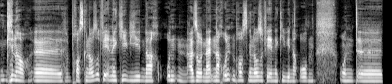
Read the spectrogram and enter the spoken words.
Genau, äh, du brauchst genauso viel Energie wie nach unten. Also na, nach unten brauchst du genauso viel Energie wie nach oben. Und äh,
